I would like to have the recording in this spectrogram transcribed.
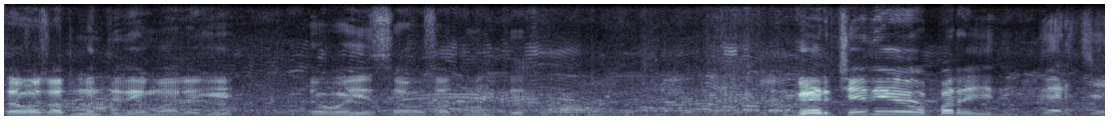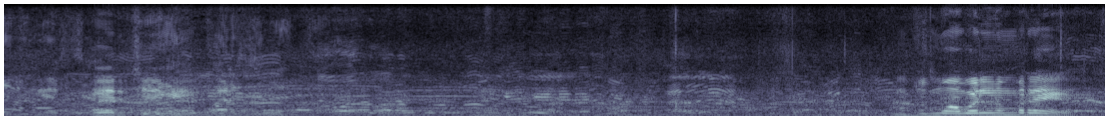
सव्वा सात म्हणते ते मला की तेव्हा ही सव्वा सात म्हणते. घरचे ते व्यापाराची ती? घरचे घरचे. मोबाईल नंबर आहे का?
